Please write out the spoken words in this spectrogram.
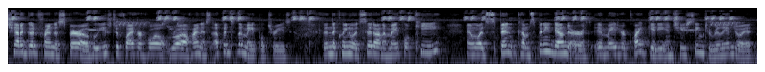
She had a good friend, a sparrow, who used to fly her Royal Highness up into the maple trees. Then the queen would sit on a maple key and would spin, come spinning down to earth. It made her quite giddy, and she seemed to really enjoy it.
